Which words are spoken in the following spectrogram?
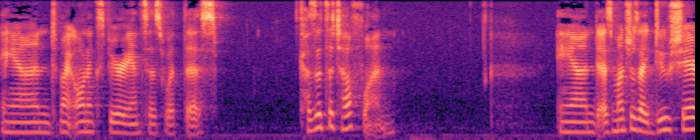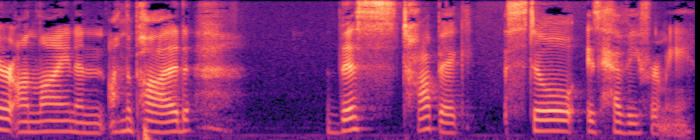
and my own experiences with this because it's a tough one. And as much as I do share online and on the pod, this topic still is heavy for me.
